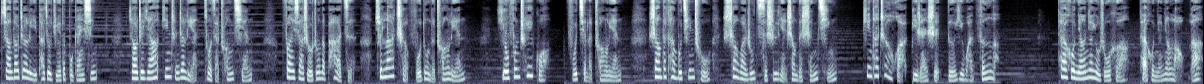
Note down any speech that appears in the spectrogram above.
想到这里，他就觉得不甘心，咬着牙，阴沉着脸坐在窗前，放下手中的帕子。去拉扯浮动的窗帘，有风吹过，扶起了窗帘，让他看不清楚邵婉如此时脸上的神情。听他这话，必然是得意万分了。太后娘娘又如何？太后娘娘老了，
